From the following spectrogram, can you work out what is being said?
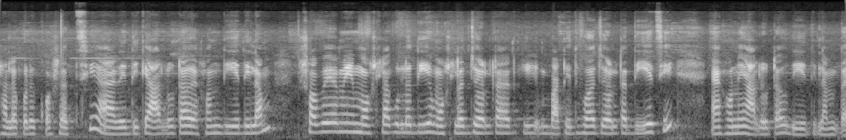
ভালো করে কষাচ্ছি। আর এদিকে আলুটাও এখন দিয়ে দিলাম। সবে আমি মশলাগুলো দিয়ে, মশলার জলটা আর কি, বাটি ধোয়া জলটা দিয়েছি। এখন এই আলুটাও দিয়ে দিলাম। তা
